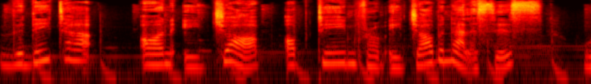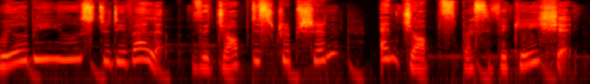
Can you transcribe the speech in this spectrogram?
The data on a job obtained from a job analysis will be used to develop the job description and job specification.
